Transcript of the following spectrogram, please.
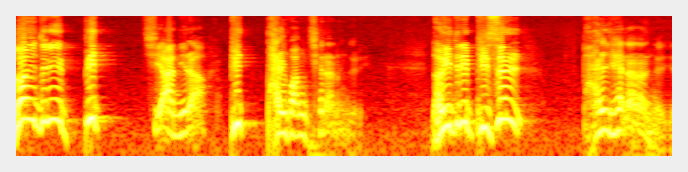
너희들이 빛이 아니라 빛 발광체라는 거예요. 너희들이 빛을 발해라는 거예요.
